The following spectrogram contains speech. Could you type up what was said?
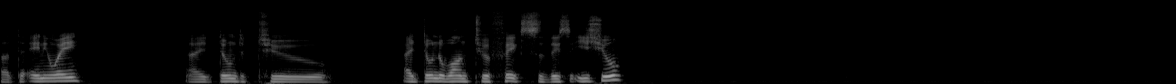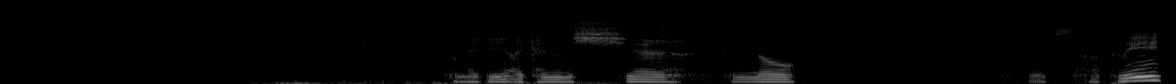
But anyway I don't to I don't want to fix this issue. Maybe I can share can know what's happening.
